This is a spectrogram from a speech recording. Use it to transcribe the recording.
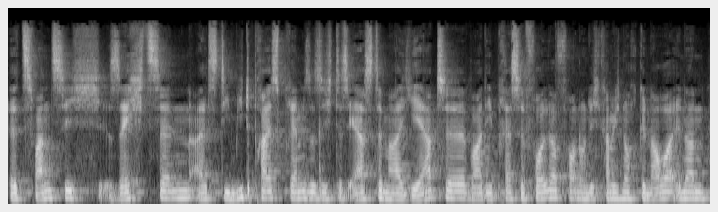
2016, als die Mietpreisbremse sich das erste Mal jährte, war die Presse voll davon und ich kann mich noch genau erinnern,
